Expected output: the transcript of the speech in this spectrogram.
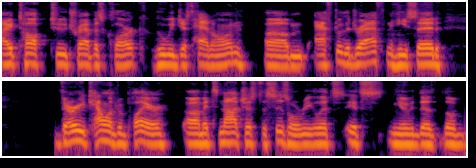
I talked to Travis Clark, who we just had on um, after the draft, and he said, "Very talented player. Um, it's not just the sizzle reel. It's it's you know the the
